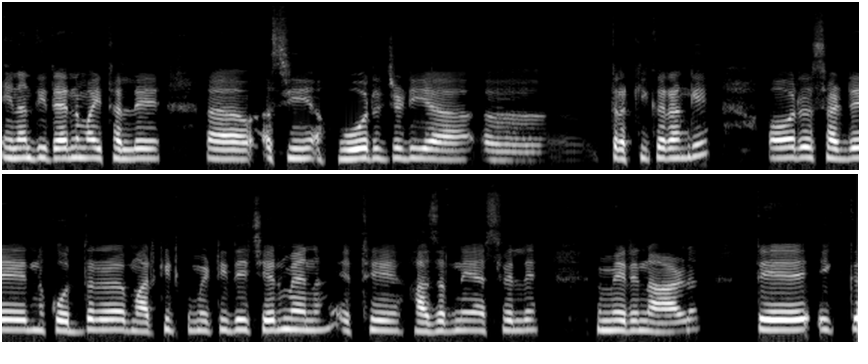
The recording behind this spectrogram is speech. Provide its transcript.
ਇਹਨਾਂ ਦੀ ਰਹਿਨਮਾਈ ਥੱਲੇ ਅਸੀਂ ਹੋਰ ਜਿਹੜੀ ਆ ਤਰੱਕੀ ਕਰਾਂਗੇ। ਔਰ ਸਾਡੇ ਨਕੋਦਰ ਮਾਰਕੀਟ ਕਮੇਟੀ ਦੇ ਚੇਅਰਮੈਨ ਇੱਥੇ ਹਾਜ਼ਰ ਨੇ ਇਸ ਵੇਲੇ ਮੇਰੇ ਨਾਲ ਤੇ ਇੱਕ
